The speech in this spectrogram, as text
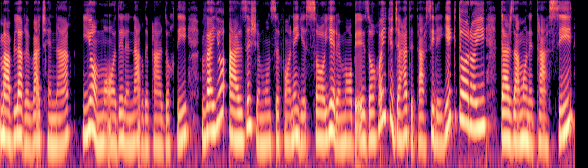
مبلغ وجه نقد یا معادل نقد پرداختی و یا ارزش منصفانه سایر ما به ازاهایی که جهت تحصیل یک دارایی در زمان تحصیل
